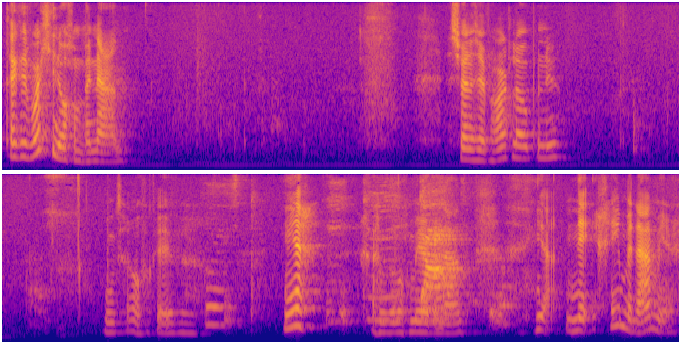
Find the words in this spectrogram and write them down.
Kijk, het wordt je nog een banaan. Sven is even hardlopen nu. Moet er ook even... Ja, gaan we nog meer banaan. Ja, nee, geen banaan meer.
